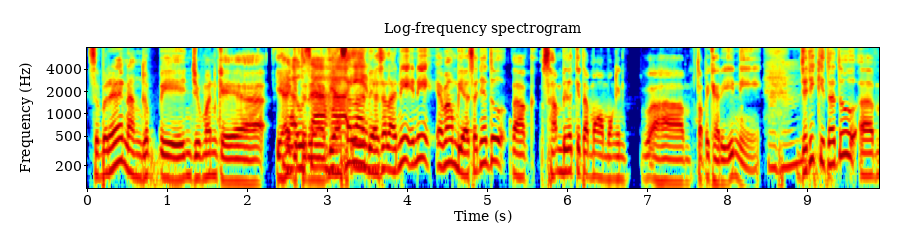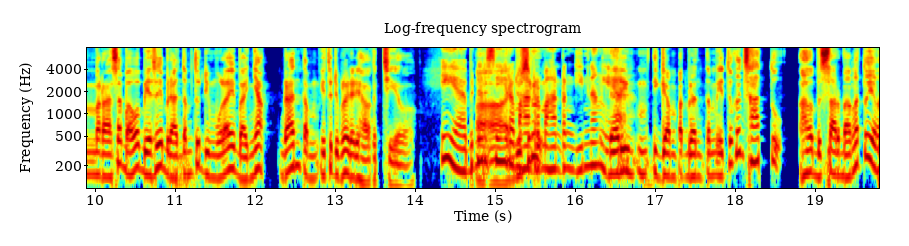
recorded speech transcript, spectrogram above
Sebenarnya nanggepin, cuman kayak ya Nggak gitu deh. Biasalah, usahain. biasalah. Ini ini emang biasanya tuh uh, sambil kita mau ngomongin uh, topik hari ini. Mhm. Jadi kita tuh uh, merasa bahwa biasanya berantem tuh dimulai banyak berantem itu dimulai dari hal kecil. Iya bener Ah, sih ah, remahan-remahan rengginang ya. Dari tiga empat berantem itu kan satu hal besar banget tuh yang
